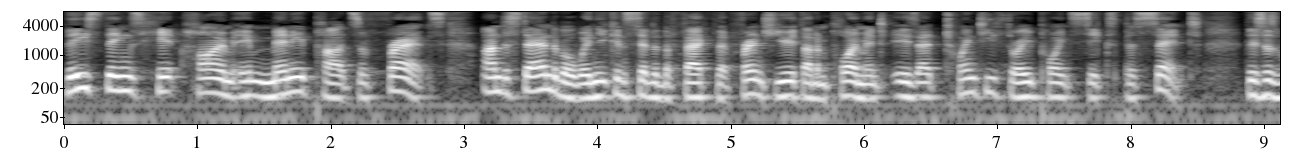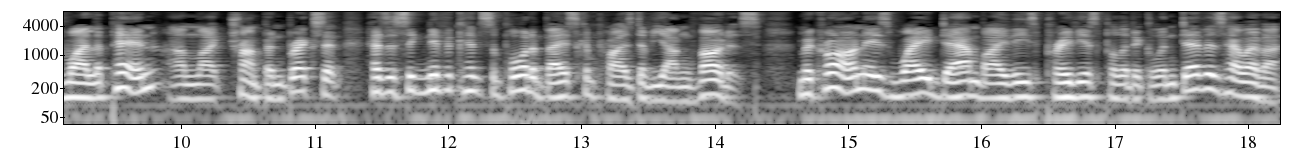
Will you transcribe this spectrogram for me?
these things hit home in many parts of France. Understandable when you consider the fact that French youth unemployment is at 23.6%. This is why Le Pen, unlike Trump and Brexit, has a significant supporter base comprised of young voters. Macron Macron is weighed down by these previous political endeavours, however,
